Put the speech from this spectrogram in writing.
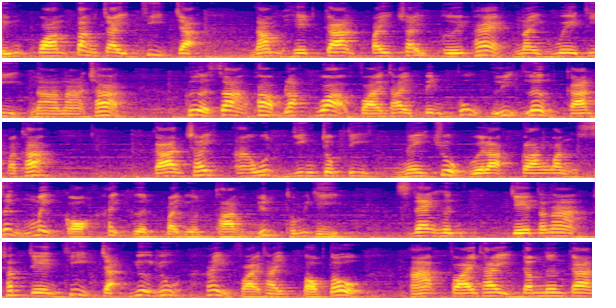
ถึงความตั้งใจที่จะนำเหตุการณ์ไปใช้เผยแพร่ในเวทีนานาชาติ เพื่อสร้างภาพลักษณ์ว่าฝ่ายไทยเป็นผู้ริเริ่มการประทะ การใช้อาวุธยิงโจมตีในช่วงเวลากลางวัน ซึ่งไม่ก่อให้เกิดประโยชน์ทางยุทธวิธี แสดงถึงเจตนาชัดเจนที่จะยั่วยุให้ฝ่ายไทยตอบโต้ หากฝ่ายไทยดำเนินการ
